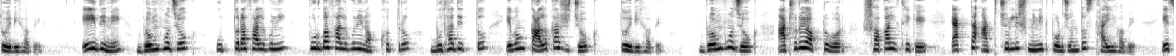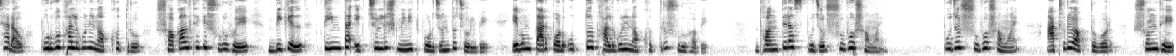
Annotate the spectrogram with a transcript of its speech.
তৈরি হবে। এই দিনে ব্রহ্মযোগ উত্তরা ফাল্গুনী, পূর্বা ফাল্গুনী নক্ষত্র, বুধাদিত্য এবং কালকাশ যোগ তৈরি হবে। ব্রহ্মযোগ আঠেরোই অক্টোবর সকাল থেকে একটা আটচল্লিশ মিনিট পর্যন্ত স্থায়ী হবে। এছাড়াও পূর্ব ফাল্গুনী নক্ষত্র সকাল থেকে শুরু হয়ে বিকেল তিনটা একচল্লিশ মিনিট পর্যন্ত চলবে এবং তারপর উত্তর ফাল্গুনী নক্ষত্র শুরু হবে। ধনতেরাস পুজোর শুভ সময়। পুজোর শুভ সময়, আঠেরোই অক্টোবর, সন্ধে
